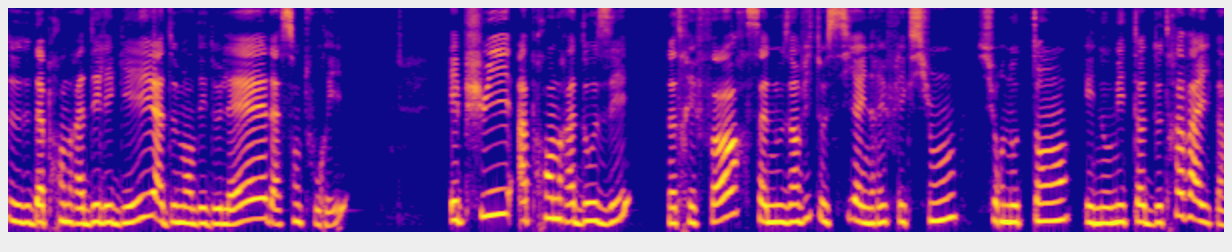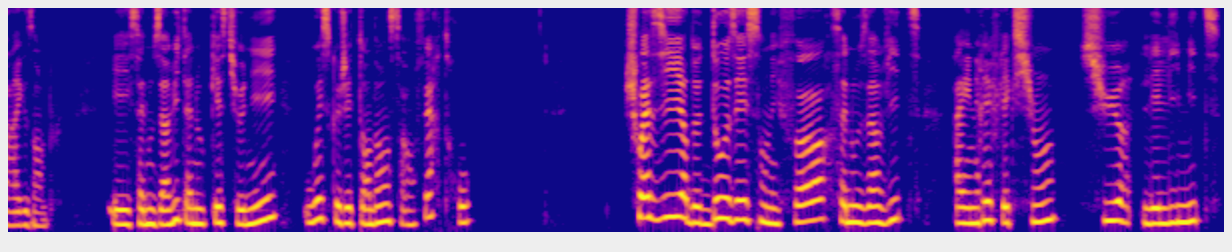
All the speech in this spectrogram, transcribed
d'apprendre à déléguer, à demander de l'aide, à s'entourer. Et puis, apprendre à doser notre effort, ça nous invite aussi à une réflexion sur nos temps et nos méthodes de travail, par exemple. Et ça nous invite à nous questionner où est-ce que j'ai tendance à en faire trop? Choisir de doser son effort, ça nous invite à une réflexion sur les limites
